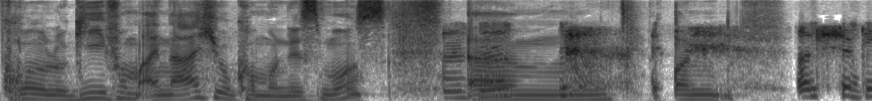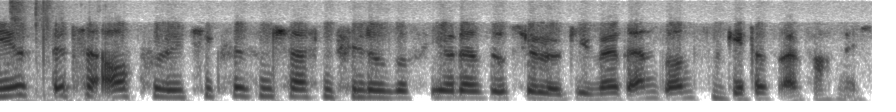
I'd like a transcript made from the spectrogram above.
Chronologie vom Anarchokommunismus. Mhm. Ähm, und, und studierst bitte auch Politik Politikwissenschaften, Philosophie oder Soziologie, weil ansonsten geht das einfach nicht.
